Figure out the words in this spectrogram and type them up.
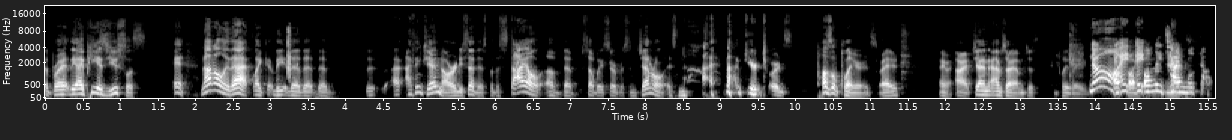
the the IP is useless. And not only that, like the the the. the the, I- I think Jen already said this, but the style of the Subway Surfers in general is not not geared towards puzzle players, right? Anyway, all right, Jen. I'm sorry, I'm just completely No, I, I only time will tell.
